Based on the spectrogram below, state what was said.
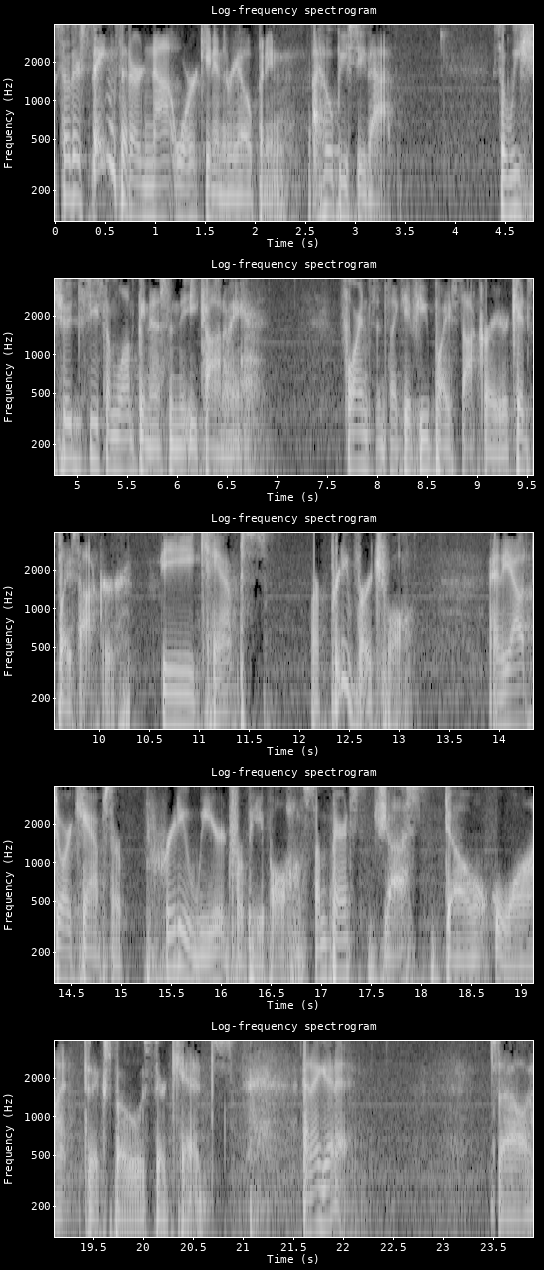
so there's things that are not working in the reopening. I hope you see that. So we should see some lumpiness in the economy. For instance, like if you play soccer or your kids play soccer, the camps are pretty virtual. And the outdoor camps are pretty weird for people. Some parents just don't want to expose their kids. And I get it. So,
